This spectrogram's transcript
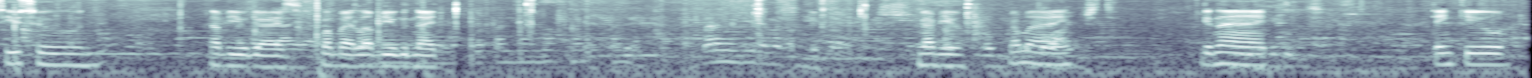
See you soon. Love you, guys. Bye-bye. Love you. Good night. Love you. Bye-bye. Good night. Thank you.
